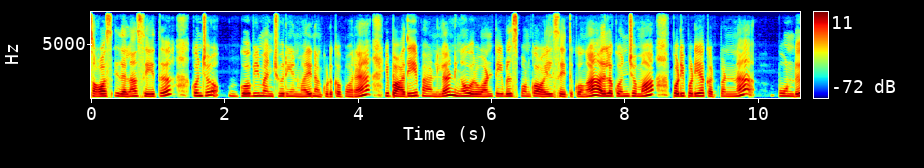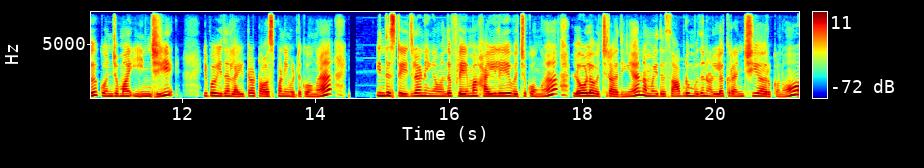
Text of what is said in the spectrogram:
சாஸ் இதெல்லாம் சேர்த்து கொஞ்சம் கோபி மஞ்சூரியன் மாதிரி நான் கொடுக்க போகிறேன் இப்போ அதே பேனில் நீங்கள் ஒரு ஒன் டேபிள் ஸ்பூனுக்கு ஆயில் சேர்த்துக்கோங்க. அதில் கொஞ்சமாக பொடி பொடியாக கட் பண்ண பூண்டு கொஞ்சமாக இஞ்சி. இப்போ இதை லைட்டாக டாஸ் பண்ணி விட்டுக்கோங்க. இந்த ஸ்டேஜில் நீங்கள் வந்து ஃப்ளேமை ஹைலேயே வச்சுக்கோங்க. லோவில் வச்சிடாதீங்க. நம்ம இதை சாப்பிடும்போது நல்லா க்ரன்ச்சியாக இருக்கணும்.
